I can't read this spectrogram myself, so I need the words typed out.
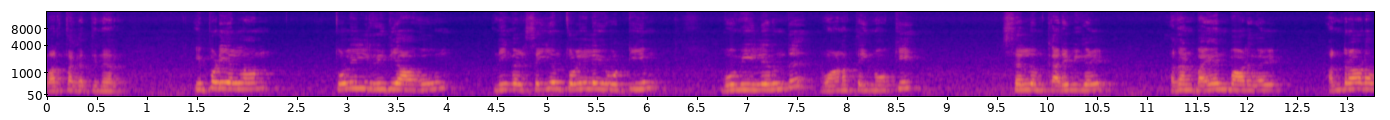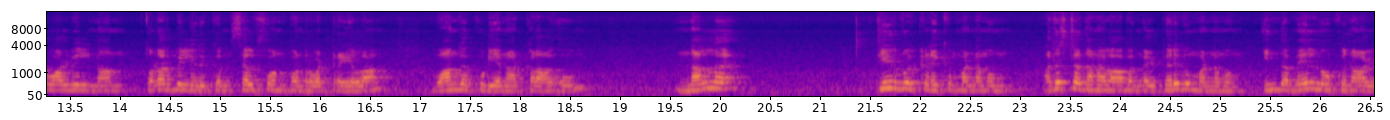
வர்த்தகத்தினர். இப்படியெல்லாம் தொழில் ரீதியாகவும் நீங்கள் செய்யும் தொழிலை ஒட்டியும் பூமியிலிருந்து வானத்தை நோக்கி செல்லும் கருவிகள் அதன் பயன்பாடுகள் அன்றாட வாழ்வில் நாம் தொடர்பில் இருக்கும் செல்ஃபோன் போன்றவற்றையெல்லாம் வாங்கக்கூடிய நாட்களாகவும் நல்ல தீர்வு கிடைக்கும் வண்ணமும் அதிர்ஷ்ட தன லாபங்கள் பெருகும் வண்ணமும் இந்த மேல் நோக்கு நாள்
